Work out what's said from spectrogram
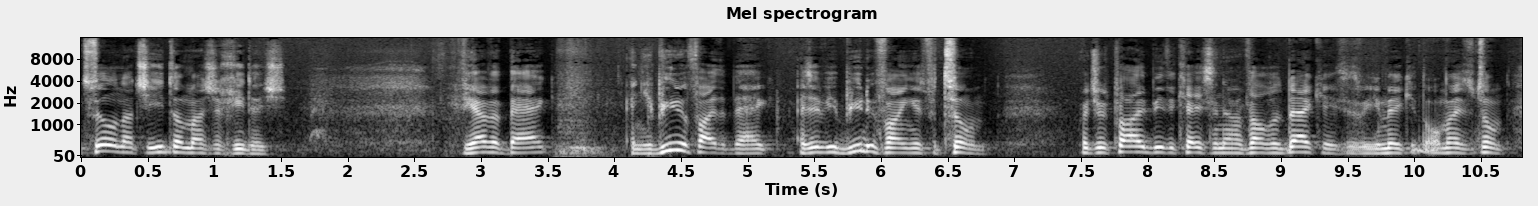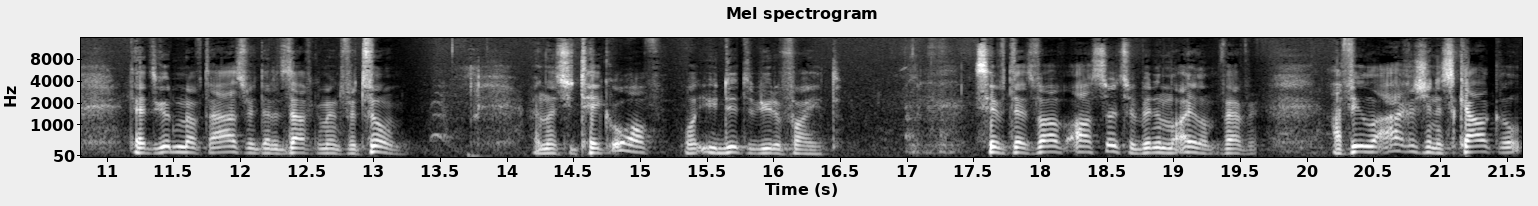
tefillin not she'itel mashachidesh? If you have a bag and you beautify the bag as if you're beautifying it for tefillin, which would probably be the case in our velvet bag cases where you make it all nice and tefillin. That's good enough to ask for that it's documented for tefillin, unless you take off what you did to beautify it. Sif tezvav aser forbidden la'ilam forever. I feel la'achash in a scalcal,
